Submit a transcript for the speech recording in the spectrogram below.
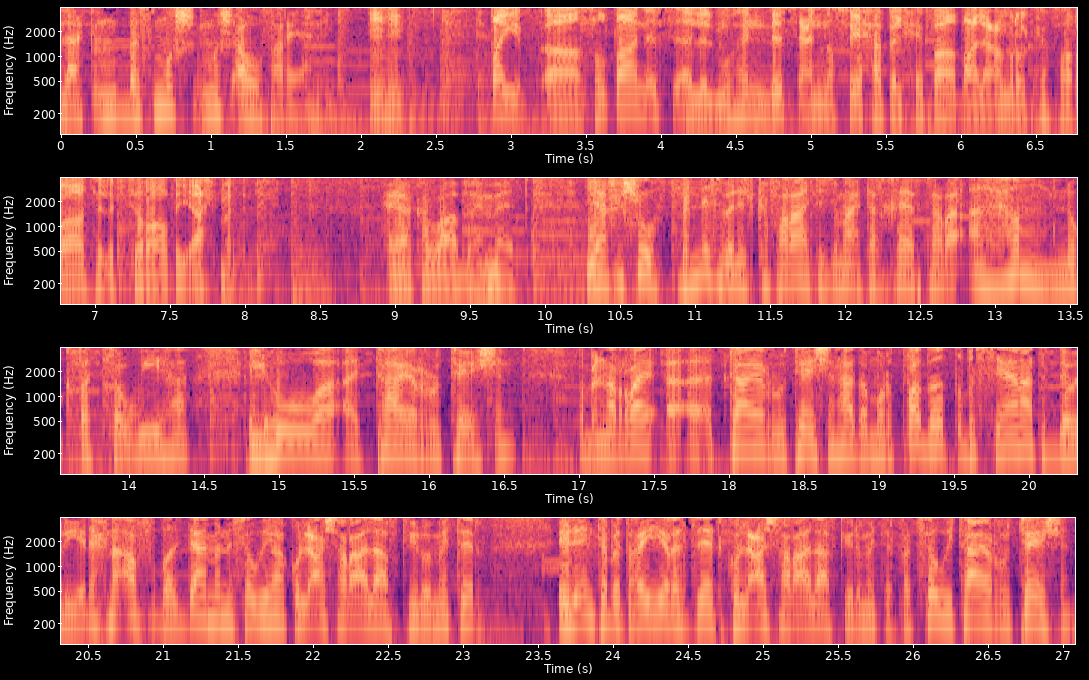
لكن بس مش مش أوفر يعني. طيب آه سلطان اسأل المهندس عن نصيحة في الحفاظ على عمر الكفرات الافتراضي. أحمد. حياك الله أبو حميد. يا أخي شوف بالنسبة للكفرات يا جماعة الخير ترى أهم نقطة تسويها اللي هو ال tire rotation. طبعا. ال tire rotation هذا مرتبط بالصيانات الدورية. نحن أفضل دائما نسويها كل 10000 كيلومتر. إذا أنت بتغير الزيت كل 10000 كيلومتر فتسوي tire rotation.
